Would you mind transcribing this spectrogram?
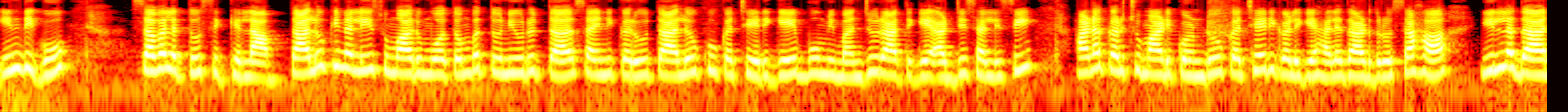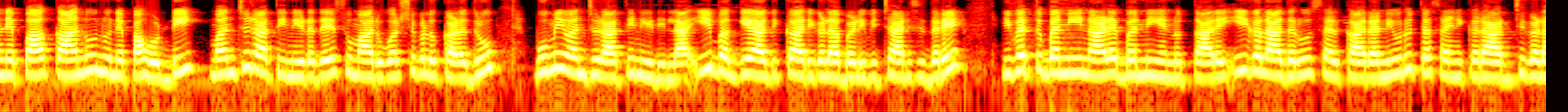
ಇಂದಿಗೂ ಸವಲತ್ತು ಸಿಕ್ಕಿಲ್ಲ. ತಾಲೂಕಿನಲ್ಲಿ ಸುಮಾರು ಮೂವತ್ತೊಂಬತ್ತು ನಿವೃತ್ತ ಸೈನಿಕರು ತಾಲೂಕು ಕಚೇರಿಗೆ ಭೂಮಿ ಮಂಜೂರಾತಿಗೆ ಅರ್ಜಿ ಸಲ್ಲಿಸಿ ಹಣ ಖರ್ಚು ಮಾಡಿಕೊಂಡು ಕಚೇರಿಗಳಿಗೆ ಅಲೆದಾಡಿದರೂ ಸಹ ಇಲ್ಲದ ನೆಪ ಕಾನೂನು ನೆಪ ಹೊಡ್ಡಿ ಮಂಜೂರಾತಿ ನೀಡದೆ ಸುಮಾರು ವರ್ಷಗಳು ಕಳೆದರೂ ಭೂಮಿ ಮಂಜೂರಾತಿ ನೀಡಿಲ್ಲ. ಈ ಬಗ್ಗೆ ಅಧಿಕಾರಿಗಳ ಬಳಿ ವಿಚಾರಿಸಿದರೆ, ಇವತ್ತು ಬನ್ನಿ, ನಾಳೆ ಬನ್ನಿ ಎನ್ನುತ್ತಾರೆ. ಈಗಲಾದರೂ ಸರ್ಕಾರ ನಿವೃತ್ತ ಸೈನಿಕರ ಅರ್ಜಿಗಳ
